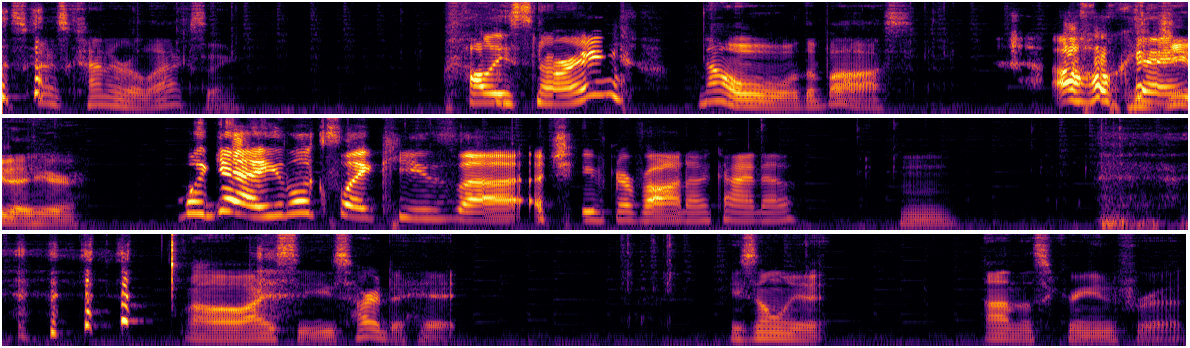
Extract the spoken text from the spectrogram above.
This guy's kind of relaxing. Holly snoring? No, the boss. Oh, okay. Vegeta here. Well, yeah, he looks like he's uh, achieved Nirvana, kind of. Hmm. oh, I see. He's hard to hit. He's only on the screen for a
